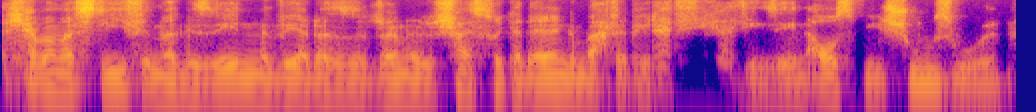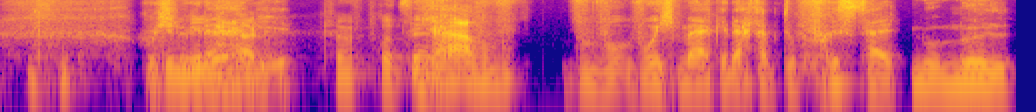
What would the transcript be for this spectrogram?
ich habe mal Steve immer gesehen, wie er das seine scheiß Frikadellen gemacht hat. Ich dachte, die sehen aus wie Schuhsohlen. wo ich mir gedacht, 5%. Ja, wo, wo, ich mir gedacht habe, du frisst halt nur Müll.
